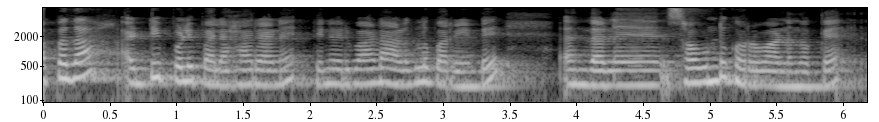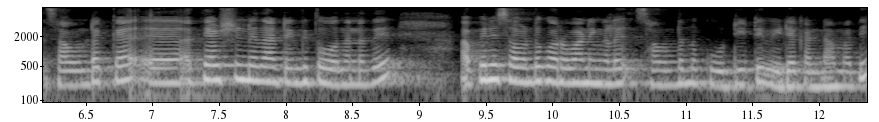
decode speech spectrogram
അപ്പോൾ ഇതാ അടിപൊളി പലഹാരമാണ് പിന്നെ ഒരുപാട് ആളുകൾ പറയുന്നുണ്ട് എന്താണ് സൗണ്ട് കുറവാണെന്നൊക്കെ. സൗണ്ടൊക്കെ അത്യാവശ്യം ഉണ്ടെന്നായിട്ട് എനിക്ക് തോന്നുന്നത് അപ്പോൾ ഇനി സൗണ്ട് കുറവാണ് നിങ്ങൾ സൗണ്ട് ഒന്ന് കൂട്ടിയിട്ട് വീഡിയോ കണ്ടാൽ മതി.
